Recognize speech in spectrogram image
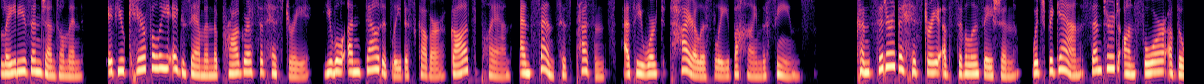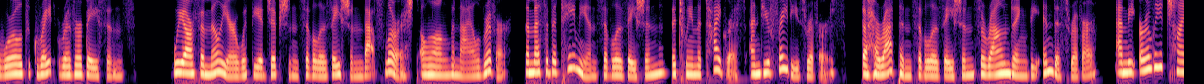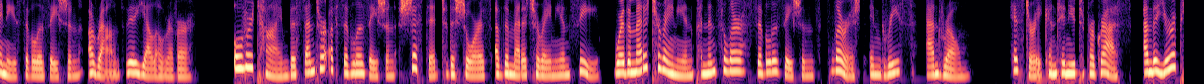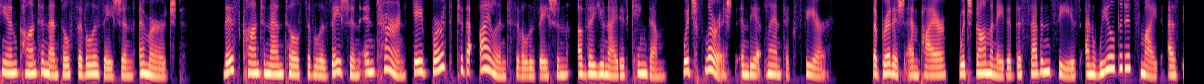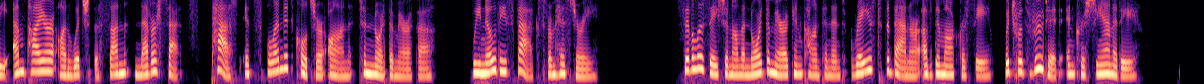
Ladies and gentlemen, if you carefully examine the progress of history, you will undoubtedly discover God's plan and sense His presence as He worked tirelessly behind the scenes. Consider the history of civilization, which began centered on four of the world's great river basins. We are familiar with the Egyptian civilization that flourished along the Nile River, the Mesopotamian civilization between the Tigris and Euphrates rivers, the Harappan civilization surrounding the Indus River, and the early Chinese civilization around the Yellow River. Over time, the center of civilization shifted to the shores of the Mediterranean Sea, where the Mediterranean peninsular civilizations flourished in Greece and Rome. History continued to progress, and the European continental civilization emerged. This continental civilization, in turn, gave birth to the island civilization of the United Kingdom, which flourished in the Atlantic sphere. The British Empire, which dominated the seven seas and wielded its might as the empire on which the sun never sets, passed its splendid culture on to North America. We know these facts from history. Civilization on the North American continent raised the banner of democracy, which was rooted in Christianity.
